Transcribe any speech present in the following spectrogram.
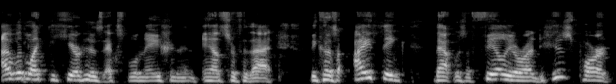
I would like to hear his explanation and answer for that because I think that was a failure on his part.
